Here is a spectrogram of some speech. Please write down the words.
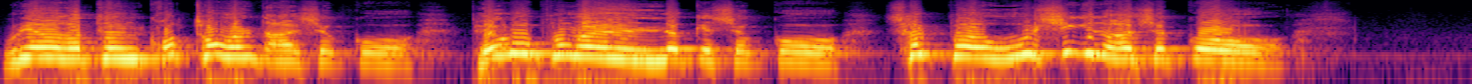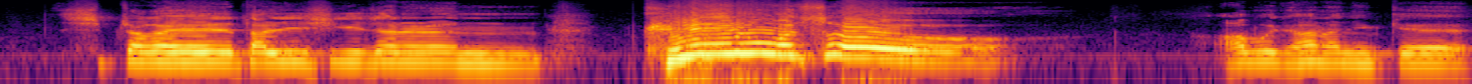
우리와 같은 고통을 다 하셨고 배고픔을 느끼셨고 슬퍼 우시기도 하셨고 십자가에 달리시기 전에는 괴로워서 아버지 하나님께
